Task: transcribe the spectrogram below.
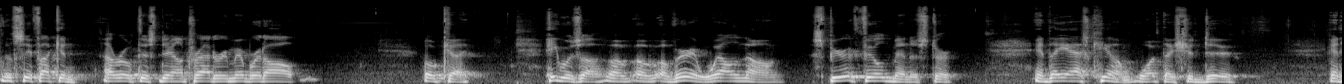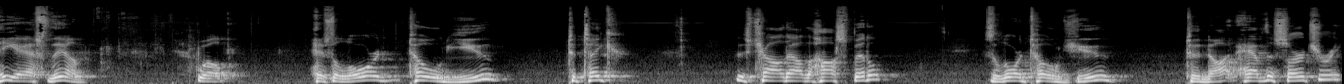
let's see if I can, I wrote this down, try to remember it all. Okay. He was a, a, a very well known, spirit filled minister. And they asked him what they should do. And he asked them, Well, has the Lord told you to take this child out of the hospital? The Lord told you to not have the surgery?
